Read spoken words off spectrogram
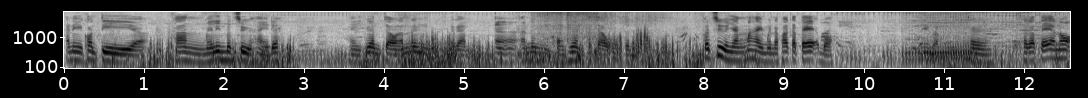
อันนี้คอนตี ข้างแมลินเพิ่นซื้อให้เด้อให้เพื่อนเจ้าอันหนึงแล้วก็อ่าอันหนึงของเพื่อนเขาเจ้าตัวนี้เพิ่นซื้อหยังมาให้มื้อนะพักกะแตะบ่นี่แบบเออพักกะแตะเนาะ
